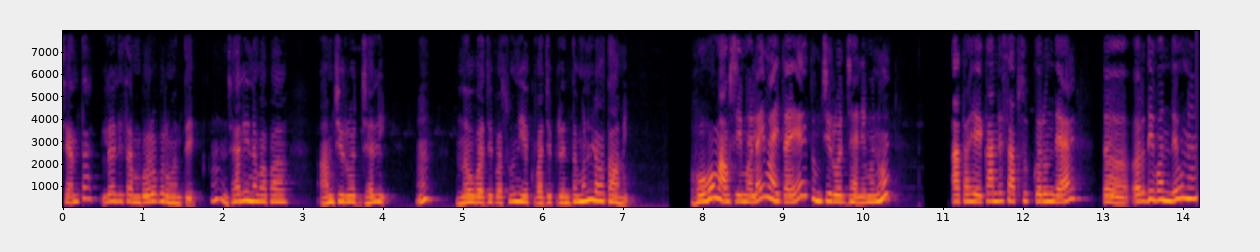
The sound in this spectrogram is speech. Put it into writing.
शांता ललिता बरोबर म्हणते. झाली ना बापा आमची रोज झाली. नऊ वाजेपासून एक वाजेपर्यंत म्हणलं होतं आम्ही. हो हो मावशी मलाही माहीत आहे. तुमची रोज झाली म्हणून. आता हे कांदे साफसूफ करून द्याल. तर अर्धी वन देऊ ना.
